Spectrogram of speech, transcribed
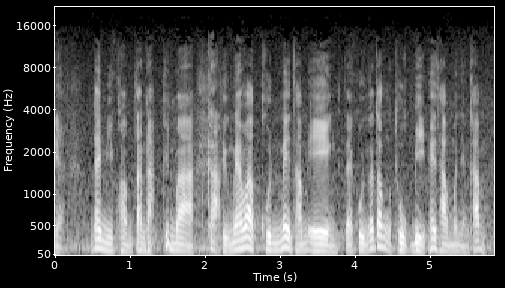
เนี่ยได้มีความตระหนักขึ้นมา ถึงแม้ว่าคุณไม่ทำเอง แต่คุณก็ต้องถูกบีบให้ทำมันอย่างค่ำ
